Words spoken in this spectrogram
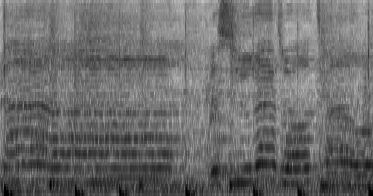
나, 예수가 좋다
